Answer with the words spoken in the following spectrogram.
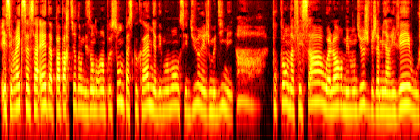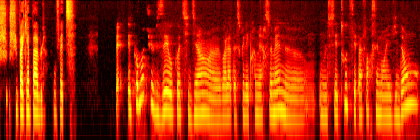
Et c'est vrai que ça, ça aide à pas partir dans des endroits un peu sombres parce que quand même, il y a des moments où c'est dur et je me dis, mais pourquoi on a fait ça? Ou alors, mais mon Dieu, je vais jamais y arriver ou je, je suis pas capable, en fait. Et comment tu faisais au quotidien Voilà, parce que les premières semaines, on le sait toutes, c'est pas forcément évident,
